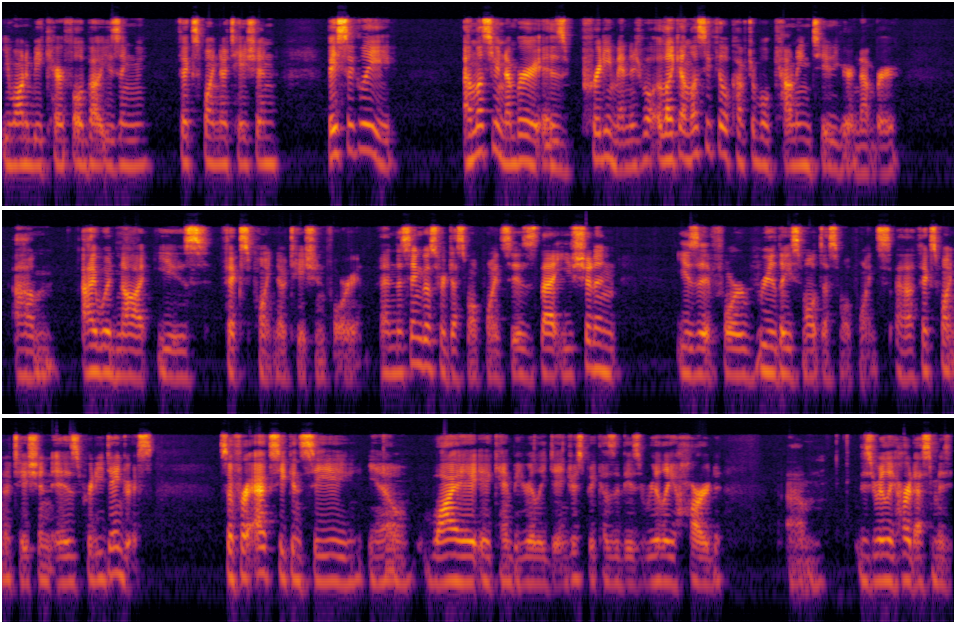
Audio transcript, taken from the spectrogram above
You want to be careful about using fixed point notation. Basically, unless your number is pretty manageable, like unless you feel comfortable counting to your number, um, I would not use fixed point notation for it. And the same goes for decimal points, is that you shouldn't use it for really small decimal points. Uh, fixed point notation is pretty dangerous. So for x, you can see, you know, why it can be really dangerous because of these really hard, um, these really hard estima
